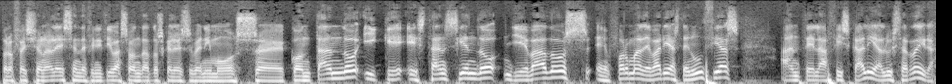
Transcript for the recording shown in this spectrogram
profesionales. En definitiva, son datos que les venimos eh, contando y que están siendo llevados en forma de varias denuncias ante la Fiscalía, Luis Herreira.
